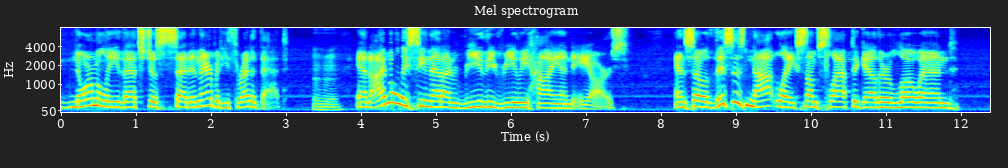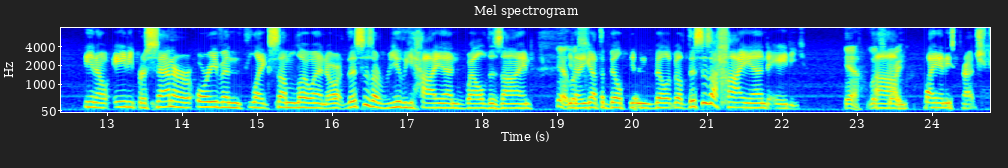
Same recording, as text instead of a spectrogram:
Normally, that's just set in there, but he threaded that. hmm And I've only seen that on really, really high end ARs. And so this is not like some slap together low end, you know, 80% or or even like some low end or this is a really high end, well designed. Yeah, you know, you got the built in built built. This is a high end 80 Yeah, looks um, great. by any stretch.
